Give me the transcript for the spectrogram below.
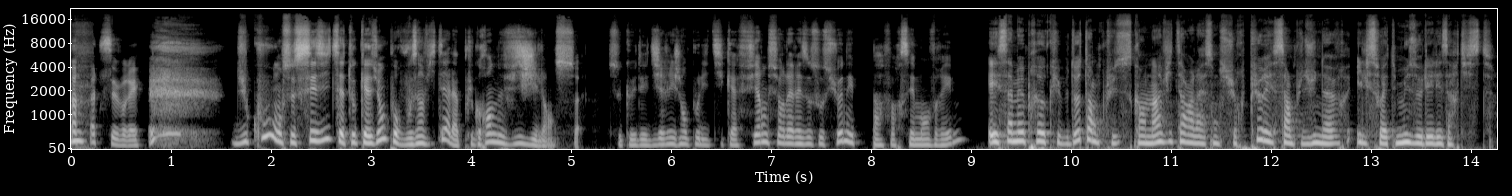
c'est vrai. Du coup, on se saisit de cette occasion pour vous inviter à la plus grande vigilance. Ce que des dirigeants politiques affirment sur les réseaux sociaux n'est pas forcément vrai. Et ça me préoccupe d'autant plus qu'en invitant à la censure pure et simple d'une œuvre, ils souhaitent museler les artistes.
